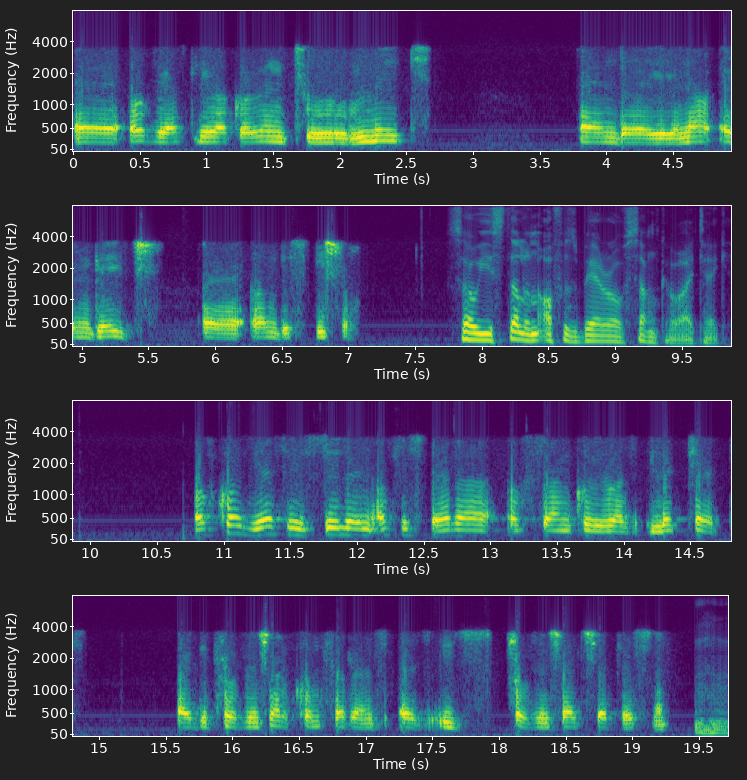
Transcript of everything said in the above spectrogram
uh, obviously we're going to meet and uh, you know engage uh, on this issue. So he's still an office bearer of SANCO, I take it. Of course, yes, he's still an office bearer of SANCO. He was elected by the provincial conference as its provincial chairperson. Mm-hmm.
